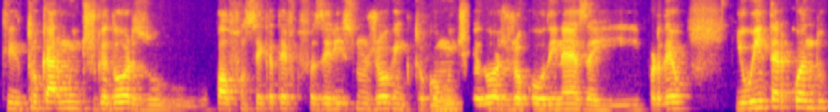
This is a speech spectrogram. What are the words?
que trocar muitos jogadores. O, o Paulo Fonseca teve que fazer isso num jogo em que trocou uhum. muitos jogadores, jogou o Dinesa e, e, perdeu. E o Inter, quando,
